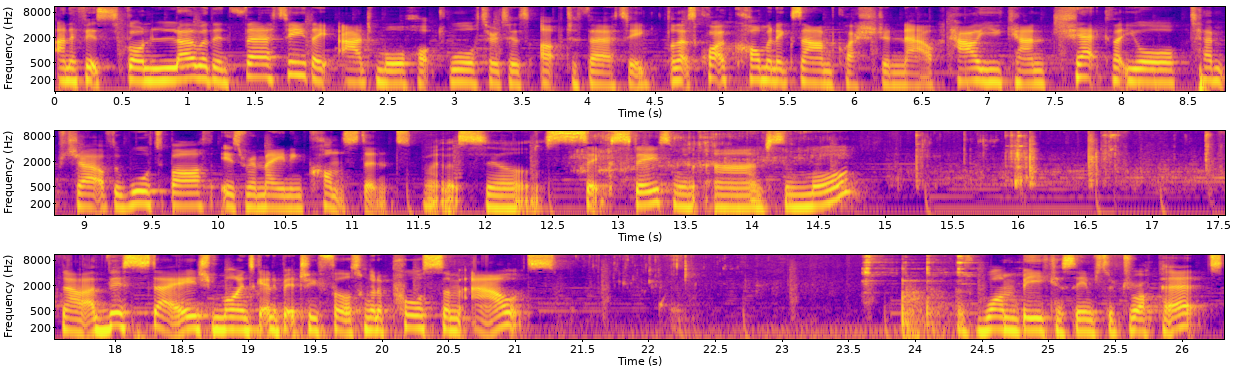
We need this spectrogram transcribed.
and if it's gone lower than 30, they add more hot water it is up to 30. And that's quite a common exam question now, how you can check that your temperature of the water bath is remaining constant. Right, that's still 60, so I'm gonna add some more. Now at this stage, mine's getting a bit too full, so I'm gonna pour some out. Because One beaker seems to drop it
